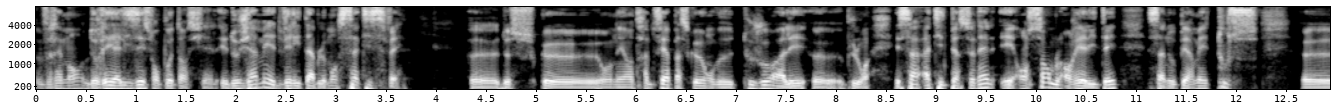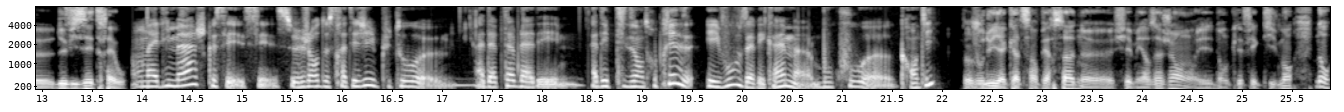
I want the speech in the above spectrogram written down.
vraiment de réaliser son potentiel et de jamais être véritablement satisfait euh, de ce que on est en train de faire parce qu'on veut toujours aller euh, plus loin. Et ça, à titre personnel et ensemble, en réalité, ça nous permet tous euh, de viser très haut. On a l'image que c'est, ce genre de stratégie est plutôt adaptable à des, à des petites entreprises. Et vous, vous avez quand même beaucoup grandi. Aujourd'hui, il y a 400 personnes chez Meilleurs Agents. Et donc, effectivement, non,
